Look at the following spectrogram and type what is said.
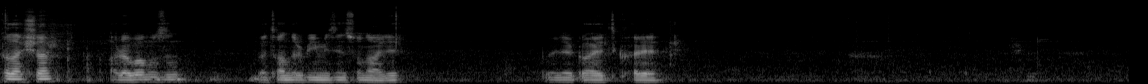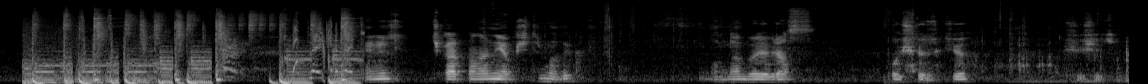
Arkadaşlar arabamızın ve Thunderbeam'imizin son hali böyle gayet kare Henüz çıkartmalarını yapıştırmadık. Ondan böyle biraz boş gözüküyor. Şu şekilde.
